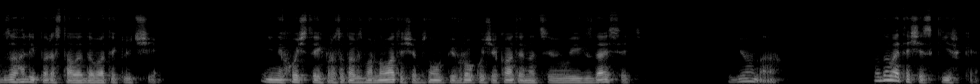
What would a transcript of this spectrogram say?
взагалі перестали давати ключі. І не хочеться їх просто так змарнувати, щоб знову півроку чекати на цю X10. Йона. Ну давайте ще з кішки.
